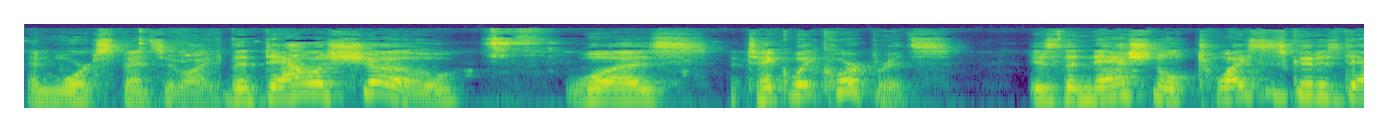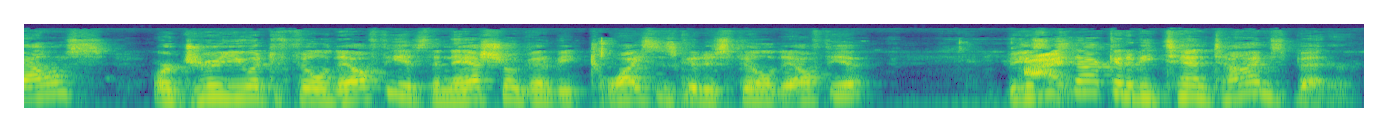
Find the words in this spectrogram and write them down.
and more expensive items. The Dallas show was takeaway corporates. Is the National twice as good as Dallas? Or Drew, you went to Philadelphia. Is the National going to be twice as good as Philadelphia? Because I, it's not going to be 10 times better.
